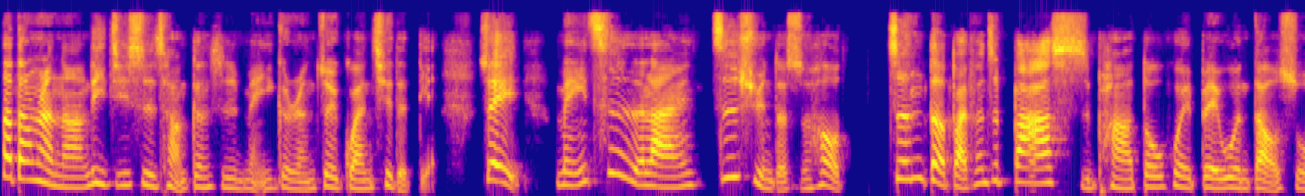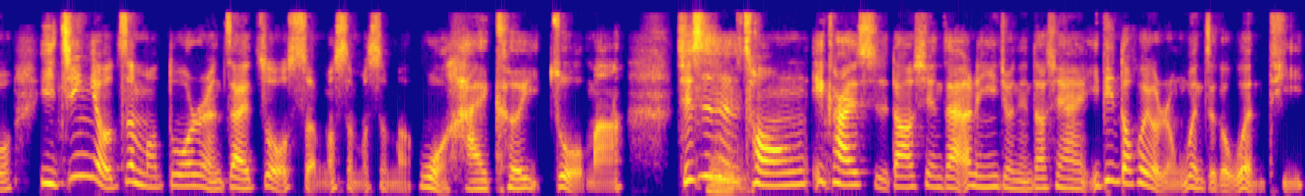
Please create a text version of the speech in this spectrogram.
那当然呢，利基市场更是每一个人最关切的点，所以每一次来咨询的时候。真的百分之八十趴都会被问到说，已经有这么多人在做什么什么什么，我还可以做吗？其实从一开始到现在，二零一九年到现在，一定都会有人问这个问题。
